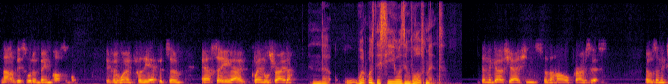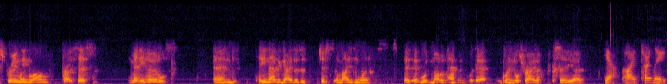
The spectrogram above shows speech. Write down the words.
None of this would have been possible if it weren't for the efforts of our CEO, Glendale Schrader. And uh, what was the CEO's involvement? The negotiations for the whole process. It was an extremely long process, many hurdles, and he navigated it just amazingly. It, it would not have happened without Glendale Schrader, CEO. Yeah, I totally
